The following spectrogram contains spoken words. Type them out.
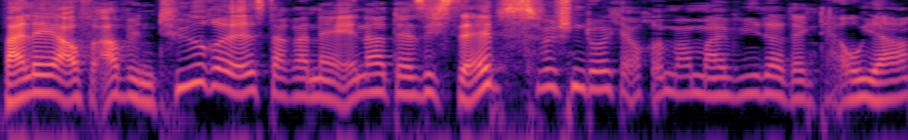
weil er ja auf Aventüre ist, daran erinnert er sich selbst zwischendurch auch immer mal wieder, denkt, oh ja,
